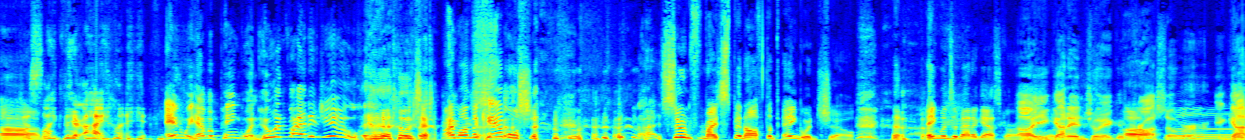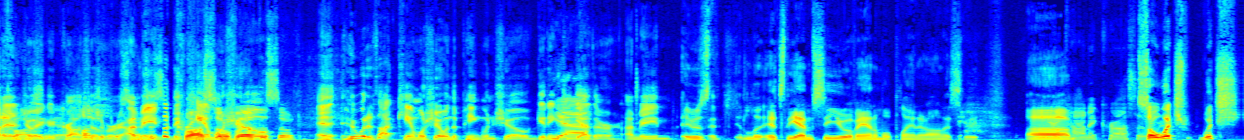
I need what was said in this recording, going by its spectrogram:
Eyelids. Just like their eyelid. and we have a penguin. Who invited you? I'm on the camel show. Soon for my spin-off, the Penguin Show. Penguins of Madagascar. Oh, you gotta enjoy a good crossover. You gotta enjoy a good crossover. crossover. I 100%. mean, Is this a the camel crossover show episode? and who would have thought camel show and the penguin show getting Yeah. together? I mean, It was. It's- It's, the MCU of Animal Planet, honestly. The Um, iconic crossover. so which which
